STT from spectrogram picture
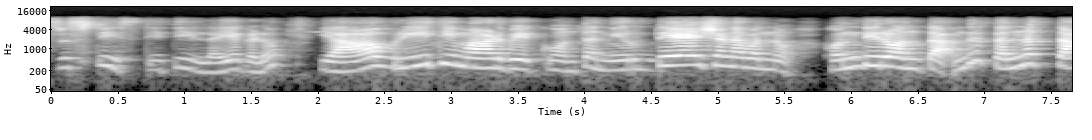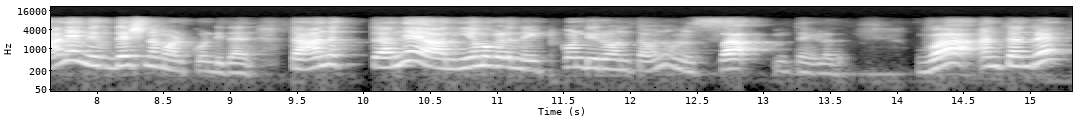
ಸೃಷ್ಟಿ, ಸ್ಥಿತಿ, ಲಯಗಳು ಯಾವ ರೀತಿ ಮಾಡಬೇಕು ಅಂತ ನಿರ್ದೇಶನವನ್ನು ಹೊಂದಿರೋ ಅಂತ, ಅಂದರೆ ತನ್ನಕ್ಕೆ ತಾನೇ ನಿರ್ದೇಶನ ಮಾಡ್ಕೊಂಡಿದ್ದಾನೆ. ತಾನಕ್ಕೆ ತಾನೇ ಆ ನಿಯಮಗಳನ್ನು ಇಟ್ಕೊಂಡಿರೋ ಅಂತವನು ಅವನು ಸ ಅಂತ ಹೇಳೋದು. ವ ಅಂತಂದ್ರೆ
